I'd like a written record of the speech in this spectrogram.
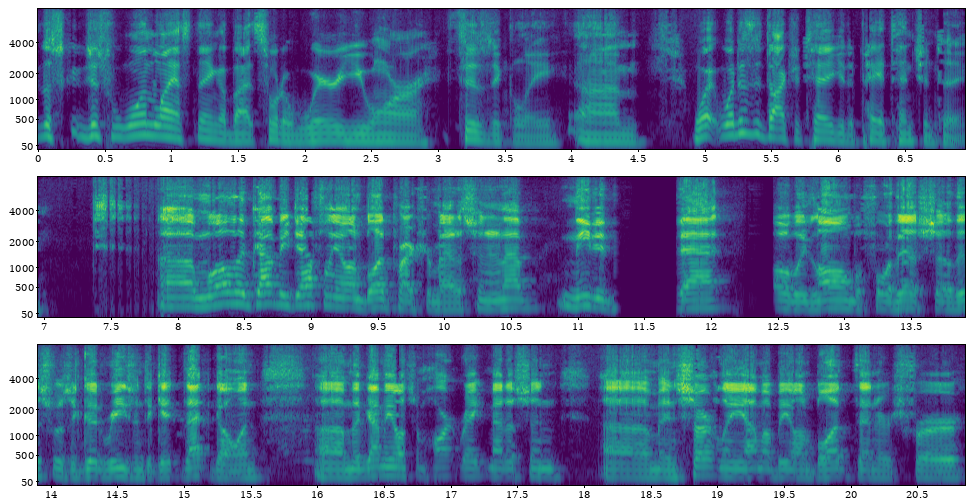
let's just one last thing about sort of where you are physically. Um, what what does the doctor tell you to pay attention to? Um, well, they've got me definitely on blood pressure medicine, and I've needed that probably long before this. So this was a good reason to get that going. Um, they've got me on some heart rate medicine, um, and certainly I'm gonna be on blood thinners for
